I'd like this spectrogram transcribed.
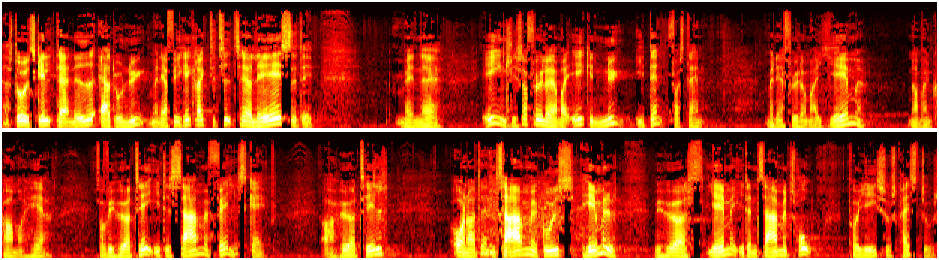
Der stod et skilt dernede, er du ny? Men jeg fik ikke rigtig tid til at læse det. Men øh, egentlig så føler jeg mig ikke ny i den forstand. Men jeg føler mig hjemme, når man kommer her. For vi hører til i det samme fællesskab og hører til under den samme Guds himmel. Vi hører hjemme i den samme tro på Jesus Kristus.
